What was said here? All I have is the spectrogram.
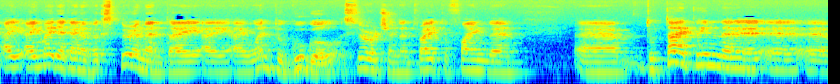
I, I, made a kind of experiment. I, I, I, went to Google search and then tried to find uh, uh, to type in a,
